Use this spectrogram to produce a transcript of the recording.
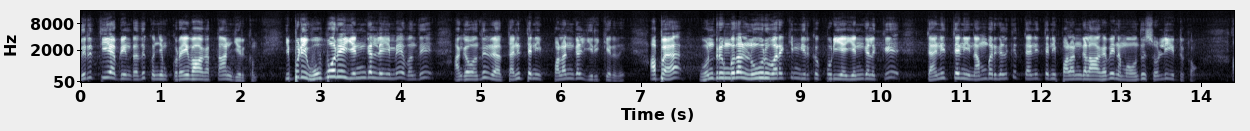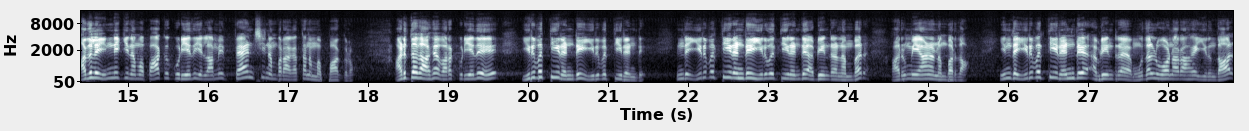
விருத்தி அப்படின்றது கொஞ்சம் குறைவாகத்தான் இருக்கும். இப்படி ஒவ்வொரு எண்கள்லையுமே வந்து அங்கே வந்து தனித்தனி பலன்கள் இருக்கிறது. அப்போ ஒன்று முதல் நூறு வரைக்கும் இருக்கக்கூடிய எண்களுக்கு தனித்தனி நம்பர்களுக்கு தனித்தனி பலன்களாகவே நம்ம வந்து சொல்லிக்கிட்டு இருக்கோம். அதில் இன்றைக்கி நம்ம பார்க்கக்கூடியது எல்லாமே ஃபேன்சி நம்பராகத்தான் நம்ம பார்க்குறோம். அடுத்ததாக வரக்கூடியது இருபத்தி ரெண்டு இருபத்தி ரெண்டு. இந்த இருபத்தி ரெண்டு இருபத்தி ரெண்டு அப்படின்ற நம்பர் அருமையான நம்பர் தான். இந்த இருபத்தி ரெண்டு அப்படின்ற முதல் ஓனராக இருந்தால்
